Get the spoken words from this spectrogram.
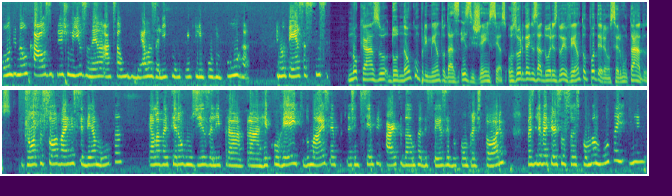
onde não cause prejuízo, né, à saúde delas ali, que não tem aquele empurra-empurra, que não tem essa situação. No caso do não cumprimento das exigências, os organizadores do evento poderão ser multados. Então a pessoa vai receber a multa ela vai ter alguns dias ali para recorrer e tudo mais, né? Porque a gente sempre parte da ampla defesa e do contraditório, mas ele vai ter sanções como a multa e, e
